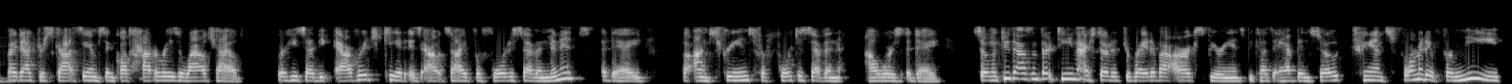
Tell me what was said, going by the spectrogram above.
by mm-hmm. Dr. Scott Sampson called How to Raise a Wild Child, where he said the average kid is outside for four to seven minutes a day, but on screens for four to seven hours a day. So in 2013, I started to write about our experience because it had been so transformative for me.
